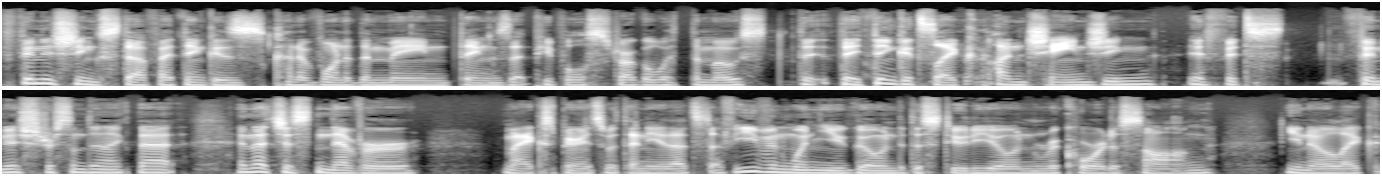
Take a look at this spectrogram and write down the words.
finishing stuff, I think, is kind of one of the main things that people struggle with the most. They, they think it's like unchanging if it's finished or something like that, and that's just never my experience with any of that stuff. Even when you go into the studio and record a song, you know, like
